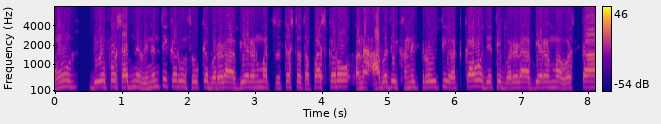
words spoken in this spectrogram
હું ડીએફઓ સાહેબને વિનંતી કરું છું કે બરડા અભયારણ્યમાં તટસ્થ તપાસ કરો અને આ બધી ખનિજ પ્રવૃત્તિ અટકાવો, જેથી બરડા અભયારણ્યમાં વસતા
